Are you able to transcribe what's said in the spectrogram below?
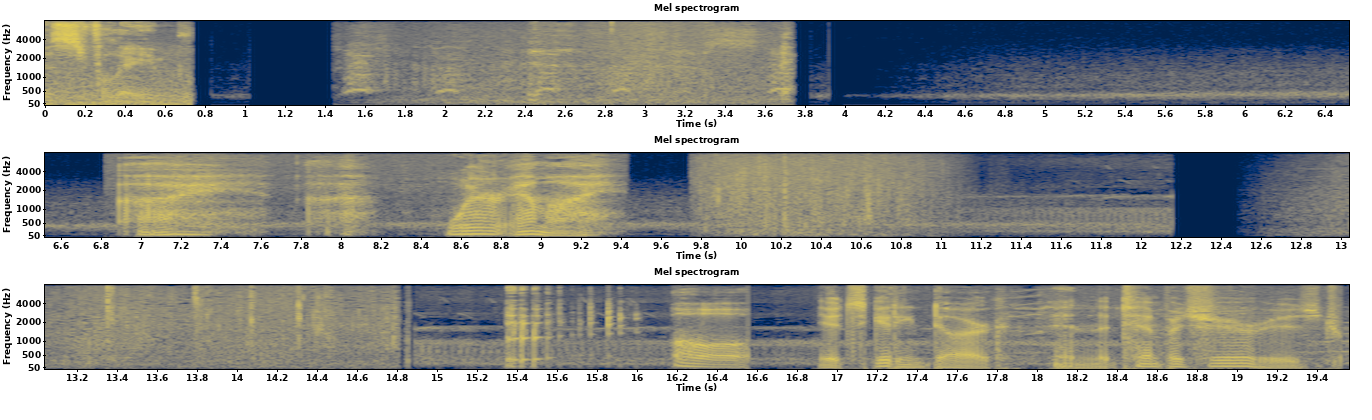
endless flame. I. Uh, where am I? Oh, it's getting dark, and the temperature is. Dr-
